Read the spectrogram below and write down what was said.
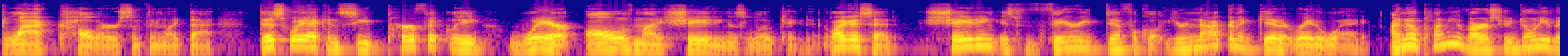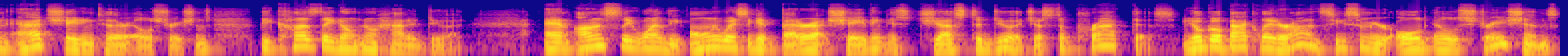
black color or something like that. This way I can see perfectly where all of my shading is located. Like I said, shading is very difficult. You're not going to get it right away. I know plenty of artists who don't even add shading to their illustrations because they don't know how to do it. And honestly, one of the only ways to get better at shading is just to do it, just to practice. You'll go back later on and see some of your old illustrations,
